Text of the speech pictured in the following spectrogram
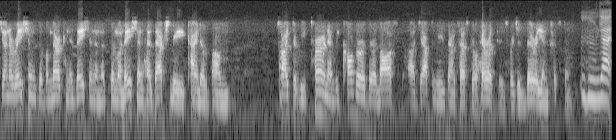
generations of Americanization and assimilation, has actually kind of um, tried to return and recover their lost uh, Japanese ancestral heritage, which is very interesting. Mm-hmm. Yeah,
